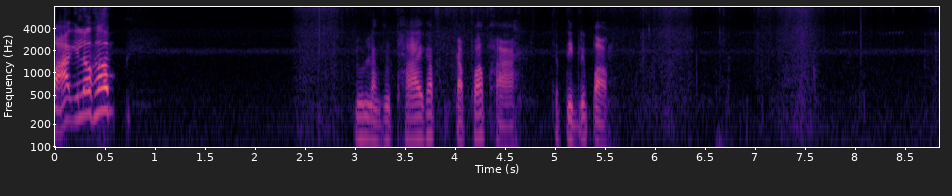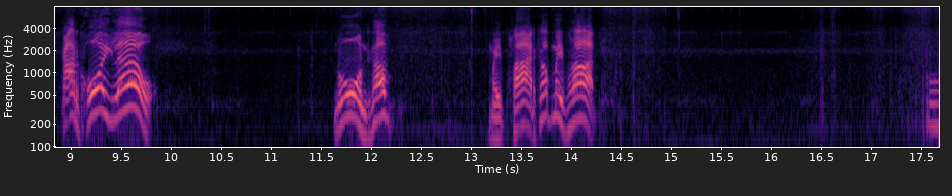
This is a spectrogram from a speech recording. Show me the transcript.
ปากอีกแล้วครับ รุ่นหลังสุดท้ายครับ กับฟ้าผ่าจะติดหรือเปล่า การโคออีกแล้ว โน่นครับ ไม่พลาดครับไม่พลาด โอ้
